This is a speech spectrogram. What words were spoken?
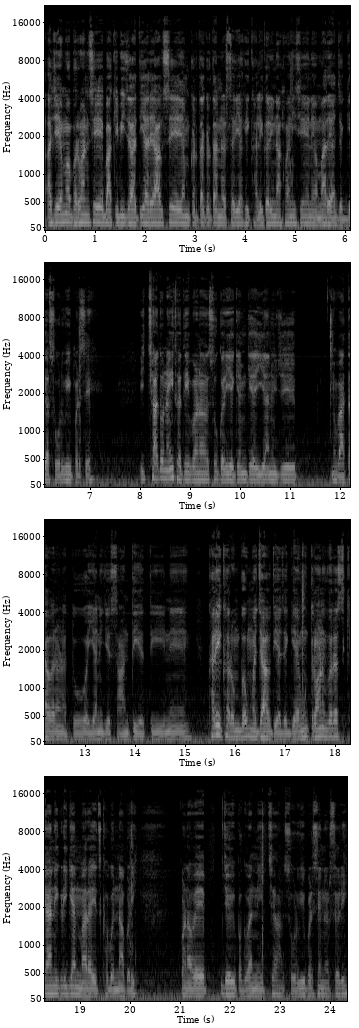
આજે એમાં ભરવાનું છે બાકી બીજા અત્યારે આવશે એમ કરતાં કરતાં નર્સરી આખી ખાલી કરી નાખવાની છે અને અમારે આ જગ્યા છોડવી પડશે. ઈચ્છા તો નહીં થતી પણ શું કરીએ કેમ કે અહીંયાનું જે વાતાવરણ હતું, અહીંયાની જે શાંતિ હતી ને ખરેખર બહુ મજા આવતી આ જગ્યાએ. હું ત્રણ વર્ષ ક્યાં નીકળી ગયા ને મારા એ જ ખબર ના પડી. પણ હવે જેવી ભગવાનની ઈચ્છા છોડવી પડશે નર્સરી.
